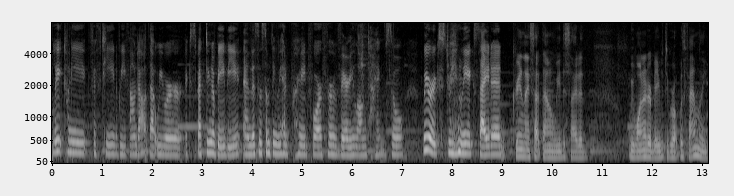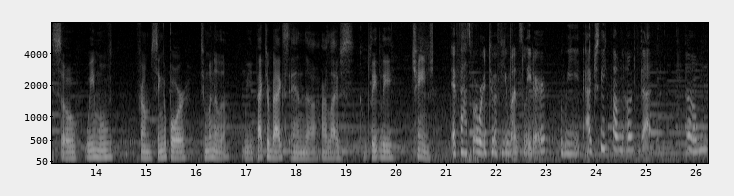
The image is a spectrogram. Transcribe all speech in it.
late 2015, we found out that we were expecting a baby, and this is something we had prayed for for a very long time. So we were extremely excited. Chrina and I sat down and we decided we wanted our baby to grow up with family. So we moved from Singapore to Manila. We packed our bags and uh, our lives completely changed. If fast forward to a few months later, we actually found out that um,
